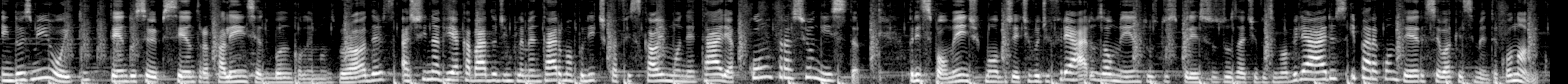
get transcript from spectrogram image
em 2008, tendo seu epicentro a falência do banco Lehman Brothers, a China havia acabado de implementar uma política fiscal e monetária contracionista, principalmente com o objetivo de frear os aumentos dos preços dos ativos imobiliários e para conter seu aquecimento econômico.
